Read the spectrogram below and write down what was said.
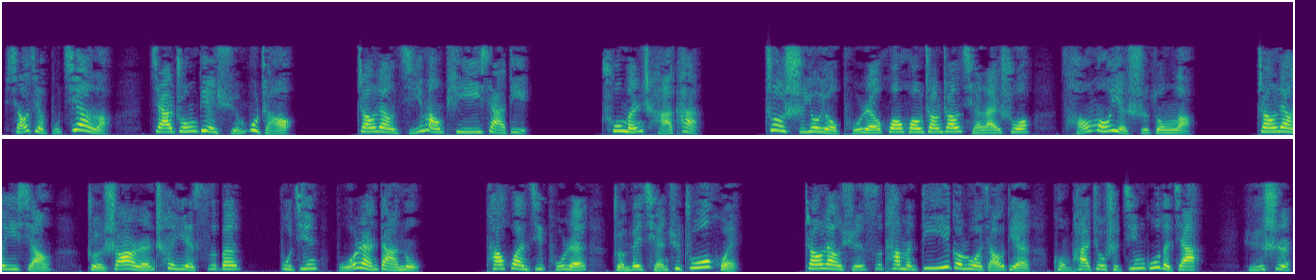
小姐不见了，家中便寻不着。张亮急忙披衣下地，出门查看。这时又有仆人慌慌张张前来说，曹某也失踪了。张亮一想，准是二人趁夜私奔，不禁勃然大怒。他唤集仆人，准备前去捉回张亮。寻思他们第一个落脚点，恐怕就是金姑的家，于是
